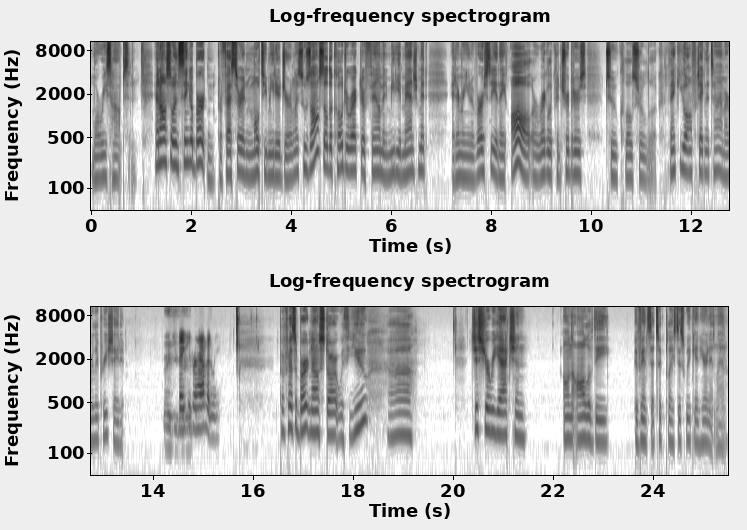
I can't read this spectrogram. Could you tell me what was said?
Maurice Hobson. And also Nsenga Burton, professor and multimedia journalist, who's also the co director of film and media management at Emory University, and they all are regular contributors to Closer Look. Thank you all for taking the time. I really appreciate it. Thank you. Thank you for having me. Professor Burton, I'll start with you. Uh, just your reaction on all of the events that took place this weekend here in Atlanta.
